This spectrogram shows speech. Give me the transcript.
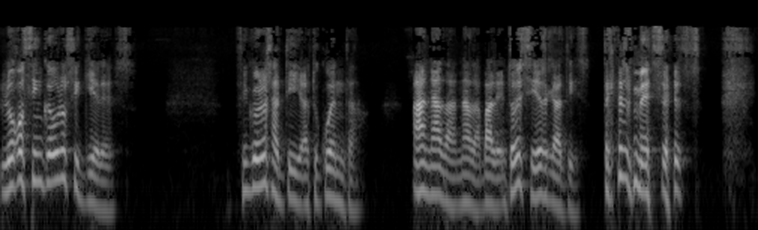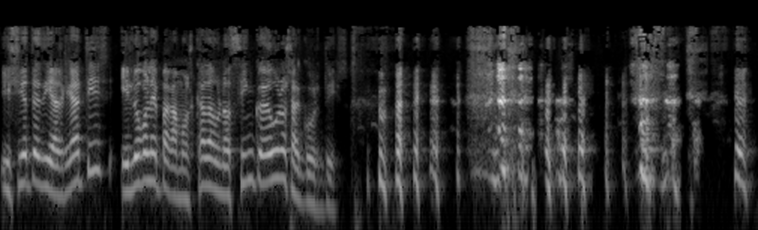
Luego cinco euros si quieres. Cinco euros a ti, a tu cuenta. Ah, nada, nada. Vale, entonces sí es gratis. Tres meses y siete días gratis y luego le pagamos cada uno cinco euros a Curtis.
